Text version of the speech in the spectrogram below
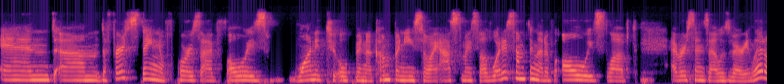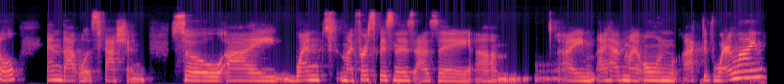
And um, the first thing, of course, I've always wanted to open a company. So I asked myself, what is something that I've always loved ever since I was very little? And that was fashion. So I went my first business as a um, I, I had my own active wear line.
